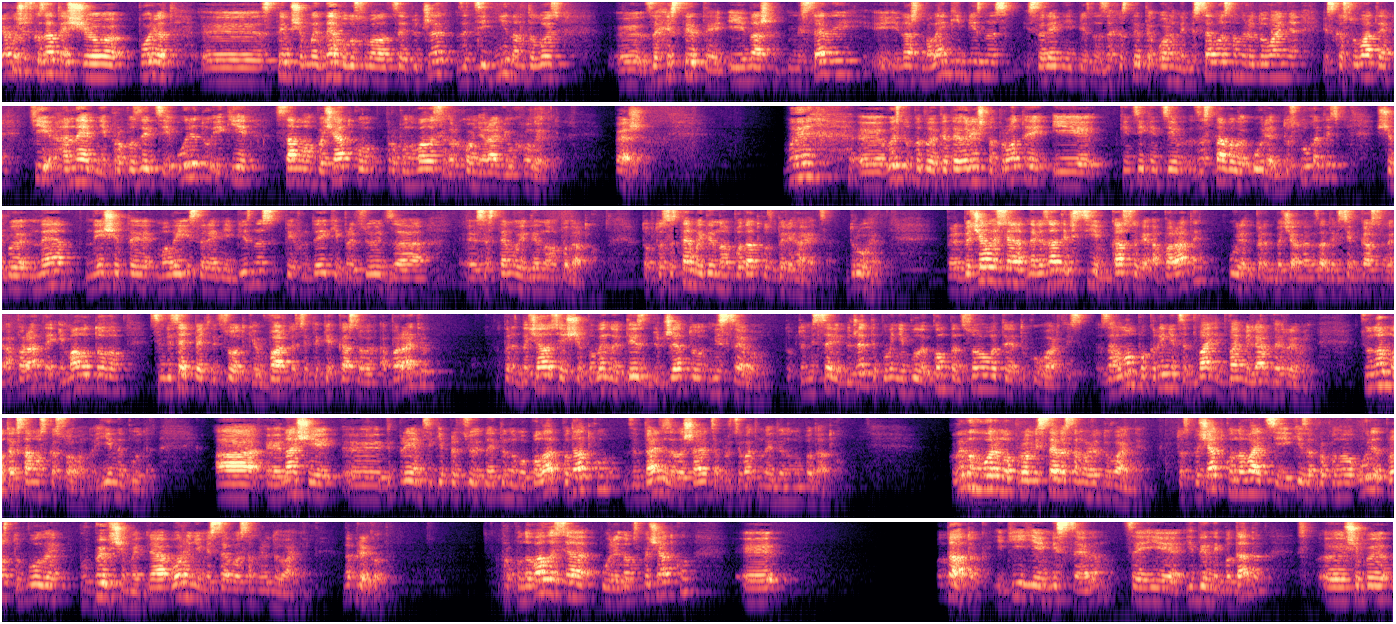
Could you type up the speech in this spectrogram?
Я хочу сказати, що поряд е, з тим, що ми не голосували цей бюджет, за ці дні нам вдалося е, захистити і наш місцевий, і наш маленький бізнес, і середній бізнес, захистити органи місцевого самоврядування і скасувати ті ганебні пропозиції уряду, які з самого початку пропонувалося Верховній Раді ухвалити. Перше. Ми е, виступили категорично проти і в кінці кінців заставили уряд дослухатись, щоб не нищити малий і середній бізнес тих людей, які працюють за е, системою єдиного податку. Тобто система єдиного податку зберігається. Друге, передбачалося нав'язати всім касові апарати. Уряд передбачав нав'язати всім касові апарати, і мало того, 75% вартості таких касових апаратів передбачалося, що повинно йти з бюджету місцевого. Тобто місцеві бюджети повинні були компенсовувати таку вартість. Загалом по країні це 2,2 мільярди гривень. Цю норму так само скасовано, її не буде. А е, наші е, підприємці, які працюють на єдиному податку, далі залишаються працювати на єдиному податку. Коли ми говоримо про місцеве самоврядування, то спочатку новації, які запропонував уряд, просто були вбивчими для органів місцевого самоврядування. Наприклад, пропонувалося урядом спочатку е, податок, який є місцевим, це є єдиний податок, е, щоб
